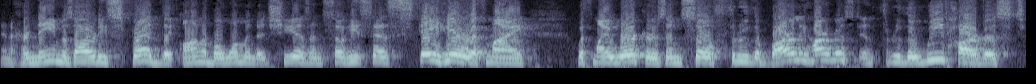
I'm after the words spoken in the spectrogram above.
and her name is already spread, the honorable woman that she is. And so he says, Stay here with my, with my workers. And so through the barley harvest and through the wheat harvest,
